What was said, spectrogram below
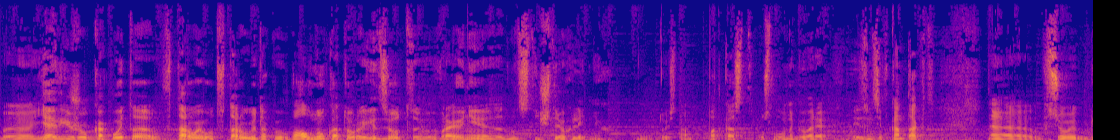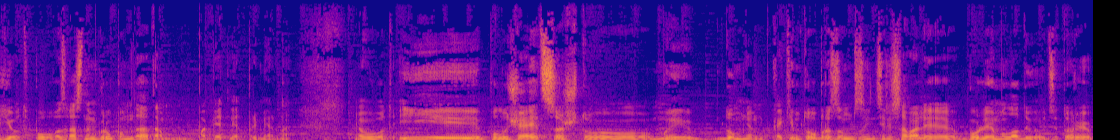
э, я вижу какой-то второй, вот вторую такую волну, которая идет в районе 24-летних. Ну, то есть там подкаст, условно говоря, извините, ВКонтакт, все бьет по возрастным группам, да, там по 5 лет примерно. Вот. И получается, что мы, Домнин, каким-то образом заинтересовали более молодую аудиторию.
